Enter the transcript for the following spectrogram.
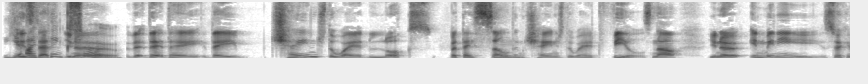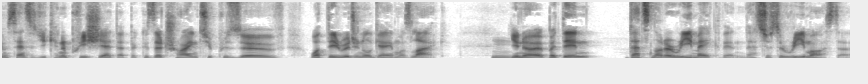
Yeah, is I that think you know so. they, they they they change the way it looks, but they seldom Mm-hmm. change the way it feels. Now, you know, in many circumstances, you can appreciate that because they're trying to preserve what the original game was like. Mm. You know, but then that's not a remake. Then that's just a remaster.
